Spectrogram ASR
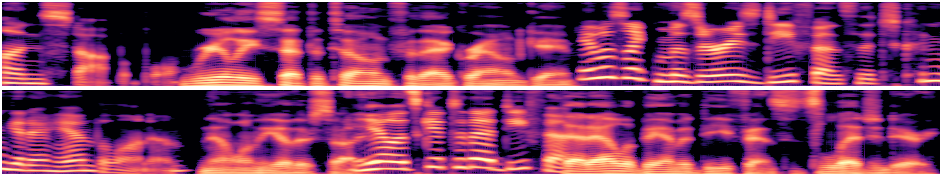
unstoppable. Really set the tone for that ground game. It was like Missouri's defense that just couldn't get a handle on him. Now on the other side. Yeah, let's get to that defense. That Alabama defense, it's legendary.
